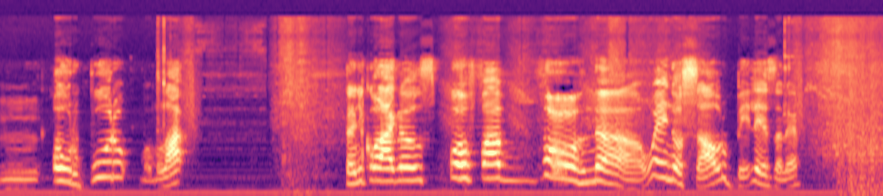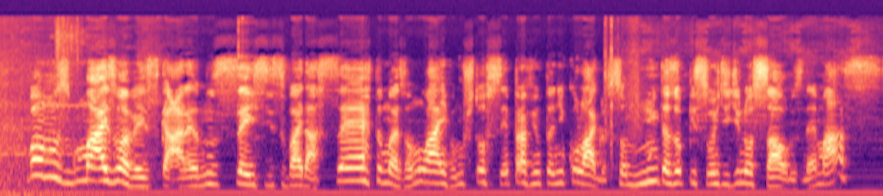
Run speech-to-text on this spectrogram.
Hum, ouro puro, vamos lá. Tanicolagros, por favor, não. O Enossauro, beleza, né? Vamos mais uma vez, cara. Eu não sei se isso vai dar certo, mas vamos lá, hein? Vamos torcer para vir um Tanicolagro. São muitas opções de dinossauros, né? Mas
